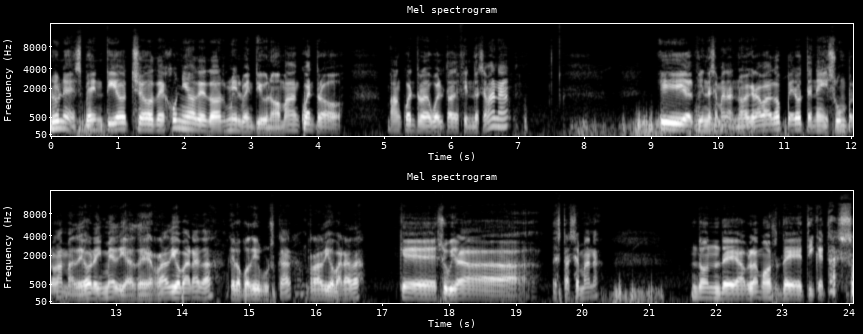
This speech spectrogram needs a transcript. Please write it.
Lunes 28 de junio de 2021. Me encuentro, me encuentro de vuelta de fin de semana. Y el fin de semana no he grabado, pero tenéis un programa de hora y media de Radio Varada, que lo podéis buscar, Radio Varada, que subirá esta semana, donde hablamos de etiquetas.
